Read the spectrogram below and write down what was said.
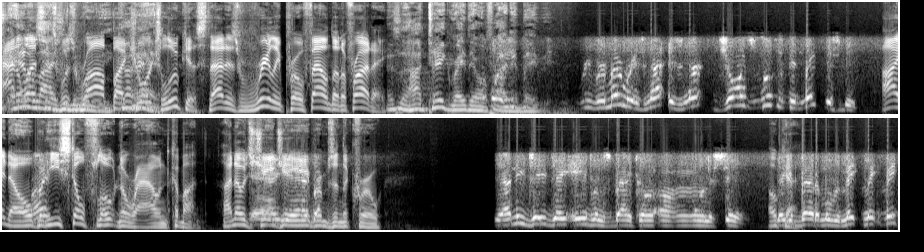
adolescence was robbed by Go George ahead. Lucas. That is really profound on a Friday. That's a hot take right there on Friday, baby. Remember, it's not it's not George Lucas didn't make this movie. I know, right? but he's still floating around. Come on, I know it's J.J. Yeah, yeah, Abrams and the crew. Yeah, I need J.J. Abrams back on, on, on the scene. Okay. Make a better movie. Make make make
